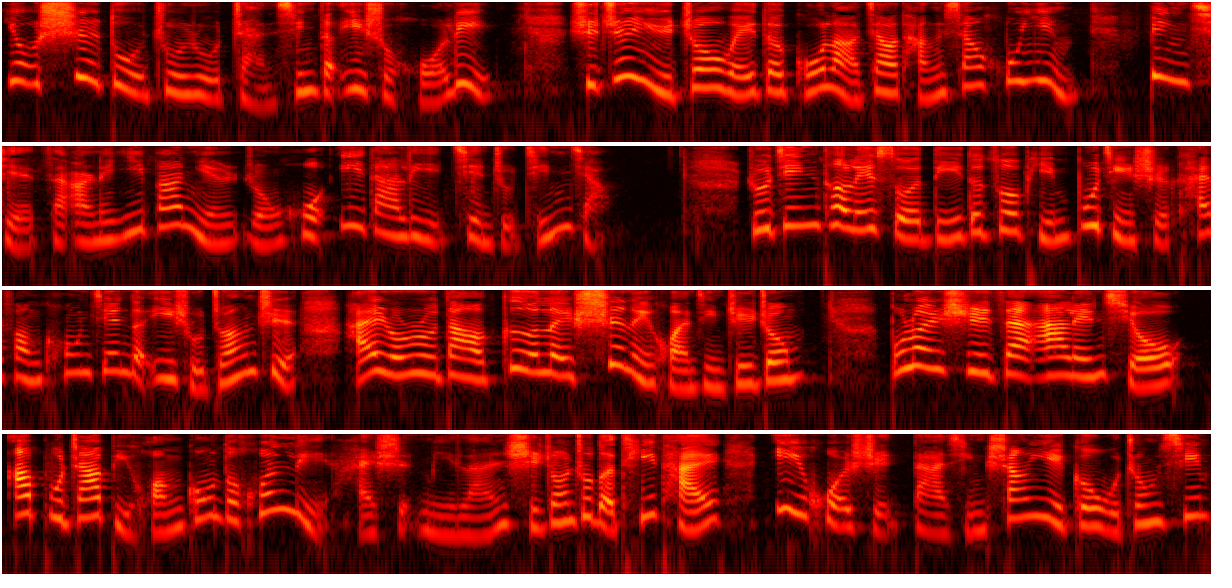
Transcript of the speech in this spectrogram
又适度注入崭新的艺术活力，使之与周围的古老教堂相呼应，并且在二零一八年荣获意大利建筑金奖。如今，特雷索迪的作品不仅是开放空间的艺术装置，还融入到各类室内环境之中。不论是在阿联酋阿布扎比皇宫的婚礼，还是米兰时装周的 T 台，亦或是大型商业购物中心，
